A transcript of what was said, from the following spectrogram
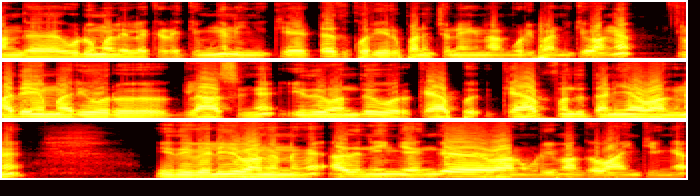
அங்கே உடுமலையில் கிடைக்குங்க நீங்கள் கேட்டு அது கொரியர் பண்ண சொன்னீங்கன்னா கூட பண்ணிக்குவாங்க அதே மாதிரி ஒரு கிளாஸுங்க இது வந்து ஒரு கேப்பு கேப் வந்து தனியாக வாங்கினேன். இது வெளியே வாங்கினுங்க. அது நீங்கள் எங்கே வாங்க முடியுமோ அங்கே வாங்கிக்கோங்க.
